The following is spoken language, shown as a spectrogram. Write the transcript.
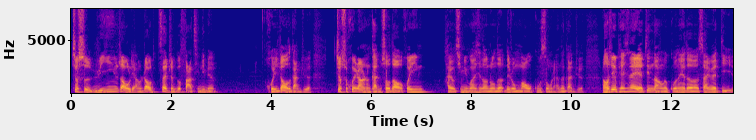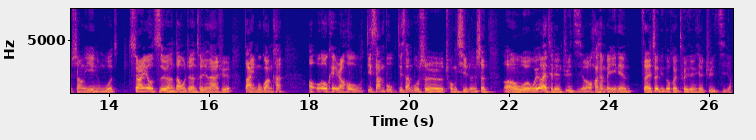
就是余音绕梁，绕在整个法庭里面回绕的感觉，就是会让人感受到婚姻还有亲密关系当中的那种毛骨悚然的感觉。然后这个片现在也定档了国内的三月底上映。我虽然也有资源，但我真的推荐大家去大荧幕观看。哦，O O K。然后第三部，第三部是重启人生。呃，我我又来推荐剧集了。我好像每一年在这里都会推荐一些剧集啊。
